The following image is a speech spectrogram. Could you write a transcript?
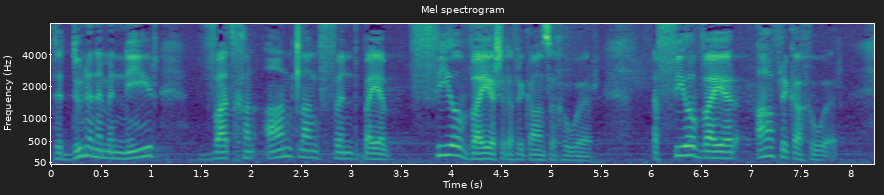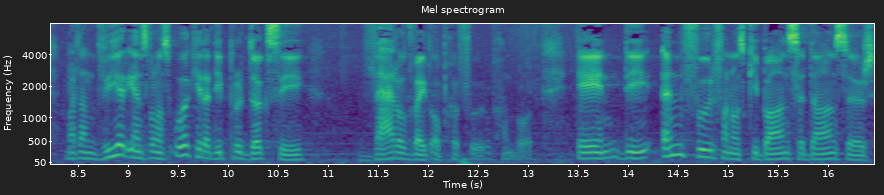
te doen in 'n manier wat gaan aanklank vind by 'n veel wyeer Suid-Afrikaanse gehoor, 'n veel wyeer Afrika gehoor. Maar dan weer eens wil ons ook hê dat die produksie wêreldwyd opgevoer gaan word. En die invoer van ons Kubaanse dansers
